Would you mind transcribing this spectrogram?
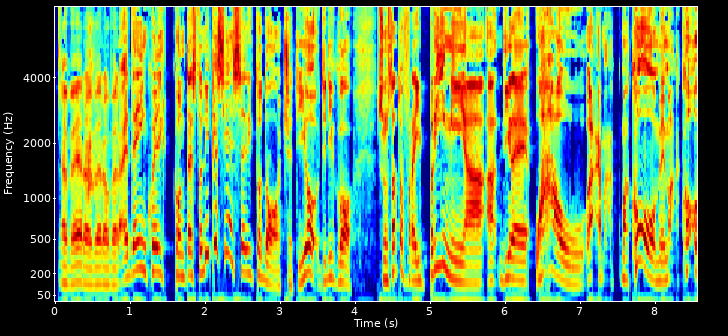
è vero, è vero, è vero. Ed è in quel contesto lì che si è inserito Docet. Io ti dico, sono stato fra i primi a, a dire wow, ma, ma, come? Ma, co,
